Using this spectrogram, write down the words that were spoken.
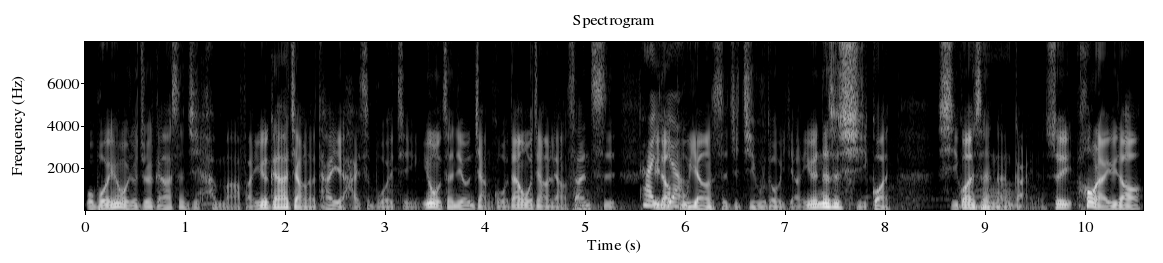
我不会，因为我就觉得跟他生气很麻烦，因为跟他讲了，他也还是不会听。因为我曾经有讲过，但是我讲了两三次，遇到不一样的司机几乎都一样，因为那是习惯，习惯是很难改的。哦、所以后来遇到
